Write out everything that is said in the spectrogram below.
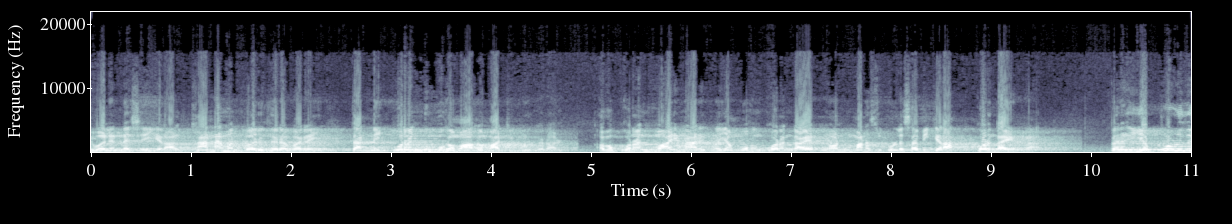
இவள் என்ன செய்கிறாள்? கணவன் வருகிற வரை தன்னை குரங்கு முகமாக மாற்றிக் கொள்கிறாள். அவன் குரங்கு மாதிரி நான் இருக்கணும் என் முகம் குரங்கா இருக்கணும்னு மனசுக்குள்ள சபிக்கிறா குரங்காயிருக்கிறாள் பிறகு எப்பொழுது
